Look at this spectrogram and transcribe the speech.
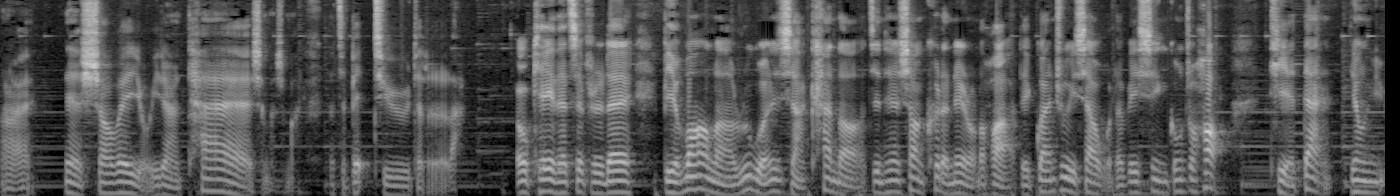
All right. 那稍微有一点太什么什么。That's a bit too 哒哒哒啦 OK，that's it for today. 别忘了，如果你想看到今天上课的内容的话，得关注一下我的微信公众号“铁蛋英语”。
